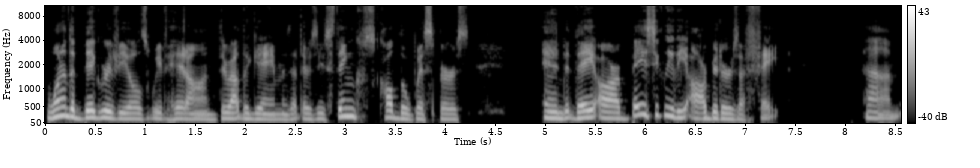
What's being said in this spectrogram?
one of the big reveals we've hit on throughout the game is that there's these things called the whispers, and they are basically the arbiters of fate. Um,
